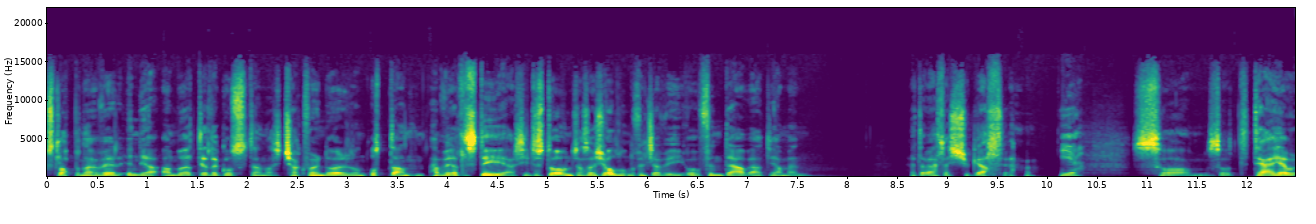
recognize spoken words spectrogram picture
slappen av å være inne av møte eller gostarna tjack for en öre och åttan av til sted, sitte stående så här själv og fylte vi og finne det av at, ja men dette var slett ikke galt. Ja. ja. Så så det här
